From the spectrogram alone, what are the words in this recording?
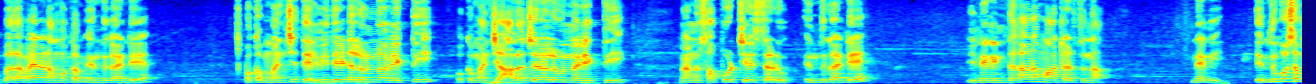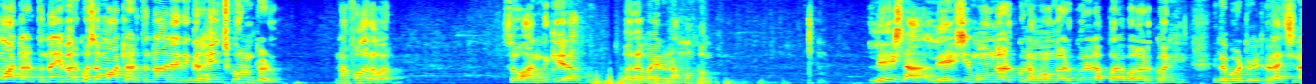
బలమైన నమ్మకం. ఎందుకంటే ఒక మంచి తెలివితేటలు ఉన్న వ్యక్తి ఒక మంచి ఆలోచనలు ఉన్న వ్యక్తి నన్ను సపోర్ట్ చేస్తాడు. ఎందుకంటే నేను ఇంతగానో మాట్లాడుతున్నా. నేను ఎందుకోసం మాట్లాడుతున్నా ఎవరి కోసం మాట్లాడుతున్నా అనేది గ్రహించుకొని ఉంటాడు నా ఫాలోవర్ సో అందుకే నాకు బలమైన నమ్మకం. లేచిన లేచి మోం కడుక్కున్నా మోం కడుక్కొని రప్ప రప్ప కడుక్కొని ఇంత బొట్టు పెట్టుకొని వచ్చిన.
